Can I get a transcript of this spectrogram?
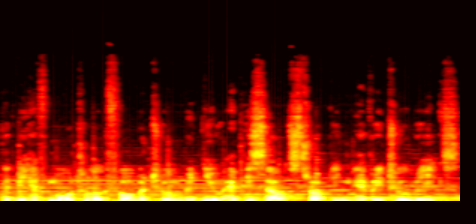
that we have more to look forward to with new episodes dropping every two weeks.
